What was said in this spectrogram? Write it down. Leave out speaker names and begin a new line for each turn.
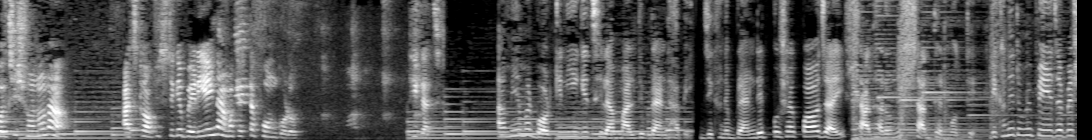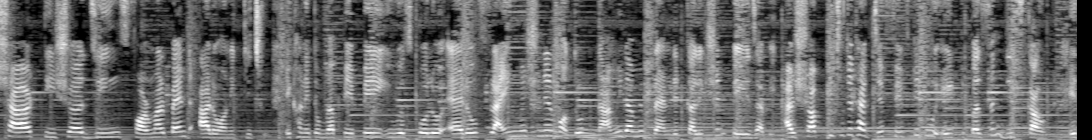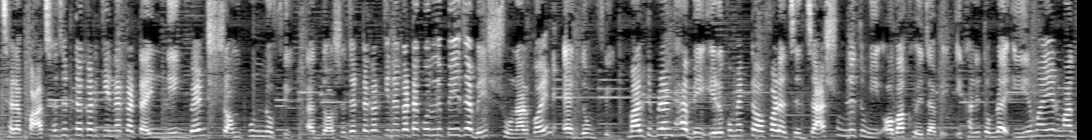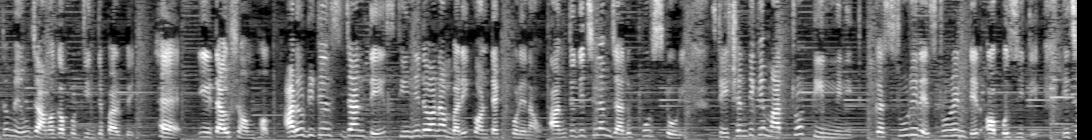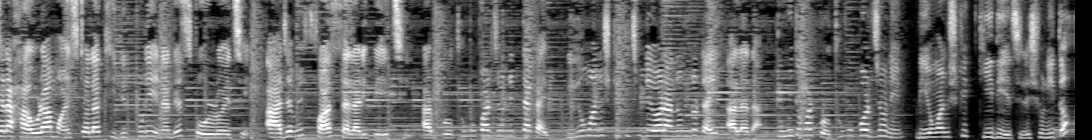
বলছি শোনো না। আজকে অফিস থেকে বেরিয়েই না আমাকে একটা ফোন করো। ঠিক আছে।
আমি আমার বরকে নিয়ে গেছিলাম মাল্টি ব্র্যান্ড হাবে, যেখানে ব্র্যান্ডেড পোশাক পাওয়া যায় সাধারণের সাধ্যের মধ্যে। এখানে তুমি পেয়ে যাবে shirt T shirt jeans, formal pant আরও অনেক কিছু। এখানে তোমরা পেপে, ইউএস পোলো, অ্যারো, ফ্লাইং মেশিনের মতো নামি দামি ব্র্যান্ডেড কালেকশন পেয়ে যাবে। আর সব কিছুতে থাকছে fifty to eighty percent discount. এছাড়া পাঁচ হাজার টাকার কেনাকাটায় নেক ব্যান্ড সম্পূর্ণ ফ্রি। আর দশ হাজার টাকার কেনাকাটা করলে পেয়ে যাবে সোনার কয়েন একদম ফ্রি। মাল্টি ব্র্যান্ড হাবে এরকম একটা অফার আছে, যা শুনলে তুমি অবাক হয়ে যাবে। এখানে তোমরা ইএমআই এর মাধ্যমেও জামা কাপড় কিনতে পারবে। হ্যাঁ। এটাও সম্ভব। আরও ডিটেলস জানতে স্ক্রিনে দেওয়া নাম্বারে কন্ট্যাক্ট করে নাও। আমি তো গেছিলাম যাদবপুর স্টোরি স্টেশন থেকে মাত্র তিন মিনিট কস্তুরি রেস্টুরেন্টের অপোজিটে এছাড়া হাওড়া, মহেশতলা, খিদিরপুরে এনাদের স্টোর রয়েছে। আজ আমি ফার্স্ট স্যালারি পেয়েছি। আর প্রথম উপার্জনের টাকায় প্রিয় মানুষকে কিছু দেওয়ার আনন্দটাই আলাদা। তুমি তোমার প্রথম উপার্জনে প্রিয় মানুষকে কি দিয়েছিলে শুনি তো?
